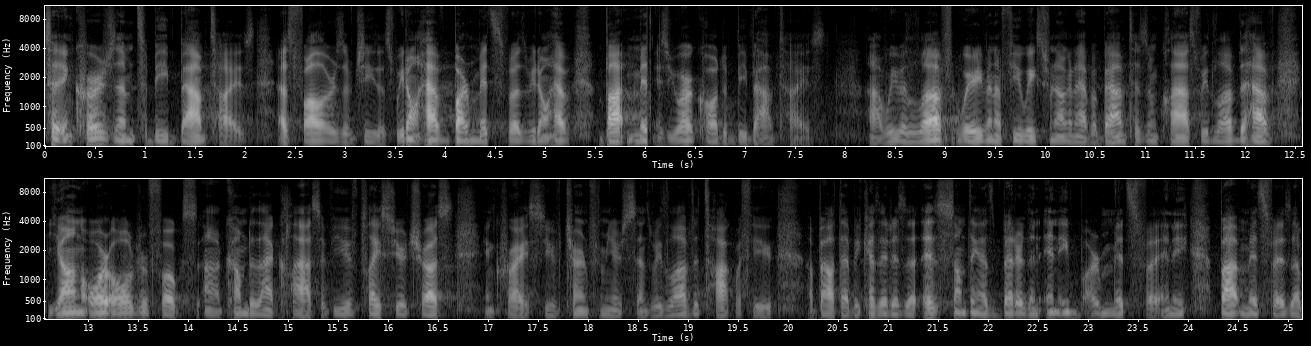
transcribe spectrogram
to encourage them to be baptized as followers of Jesus. We don't have bar mitzvahs, we don't have bat mitzvahs. You are called to be baptized. Uh, we would love, we're even a few weeks from now going to have a baptism class. We'd love to have young or older folks uh, come to that class. If you have placed your trust in Christ, you've turned from your sins, we'd love to talk with you about that because it is, a, is something that's better than any bar mitzvah. Any bat mitzvah is a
